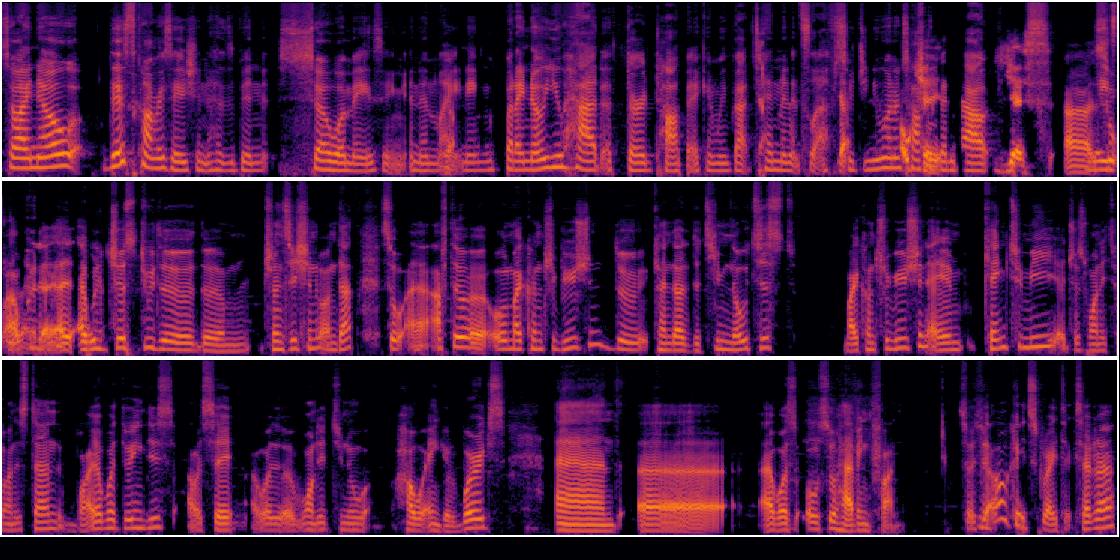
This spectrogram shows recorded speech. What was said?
So I know this conversation has been so amazing and enlightening, but I know you had a third topic and we've got 10 minutes left. Yeah. So do you want to talk a bit about Yes. Uh, so I will. I, I will just do the the um, transition on that. So uh, after all my contribution, the kind of the team noticed my contribution and came to me. I just wanted to understand why I was doing this. I would say I, was, I wanted to know how Angular works, and uh, I was also having fun. So I said, okay, it's great, etc.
